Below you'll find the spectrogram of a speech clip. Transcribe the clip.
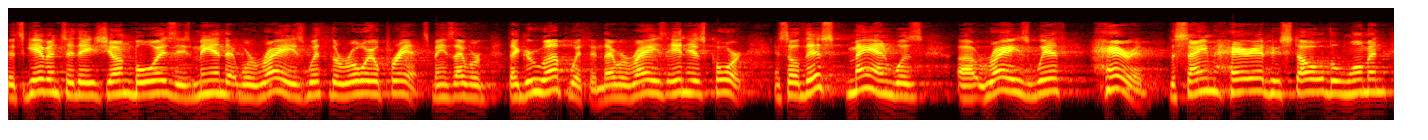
that's given to these young boys, these men that were raised with the royal prince. Means they were they grew up with him. They were raised in his court. And so this man was uh, raised with Herod, the same Herod who stole the woman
